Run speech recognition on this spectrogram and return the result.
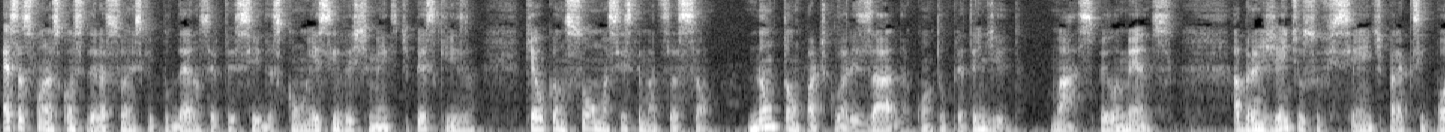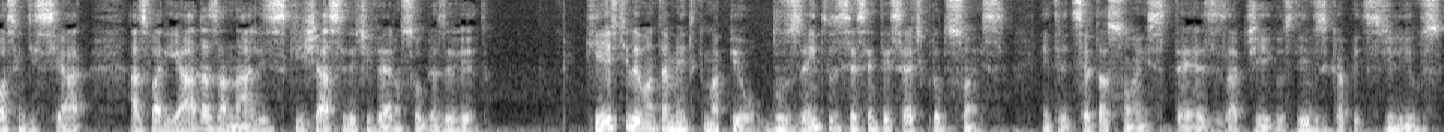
Essas foram as considerações que puderam ser tecidas com esse investimento de pesquisa, que alcançou uma sistematização não tão particularizada quanto o pretendido, mas, pelo menos, abrangente o suficiente para que se possa indiciar as variadas análises que já se detiveram sobre Azevedo. Que este levantamento que mapeou 267 produções, entre dissertações, teses, artigos, livros e capítulos de livros,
